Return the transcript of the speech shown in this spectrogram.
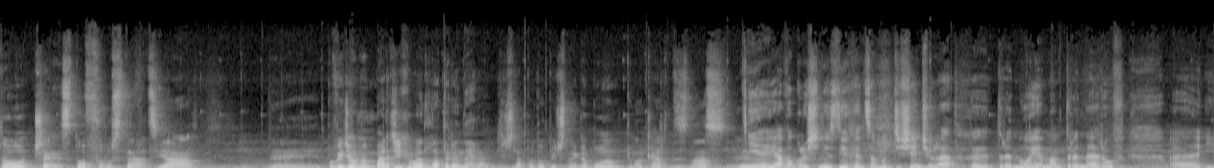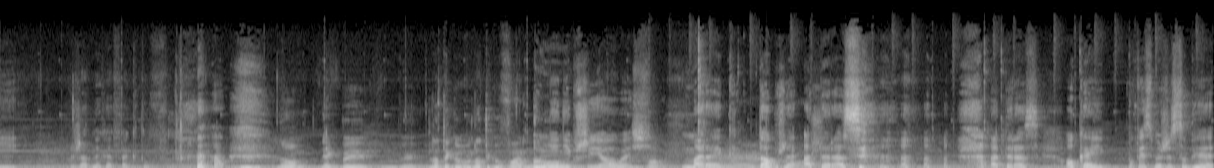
to często frustracja, e, powiedziałbym bardziej chyba dla trenera niż dla podopiecznego, bo no, każdy z nas... e, Nie, ja w ogóle się nie zniechęcam. Od 10 lat e, trenuję, mam trenerów e, i żadnych efektów. No jakby e, dlatego, dlatego warto... Bo mnie nie przyjąłeś. Wa- Marek, Nie, dobrze, a proszę. teraz, a teraz, okej, powiedzmy, że sobie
